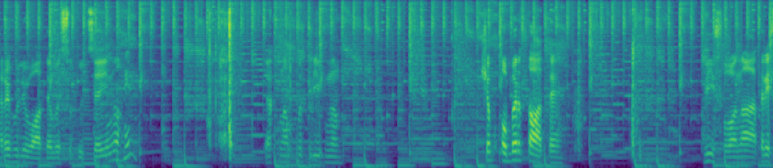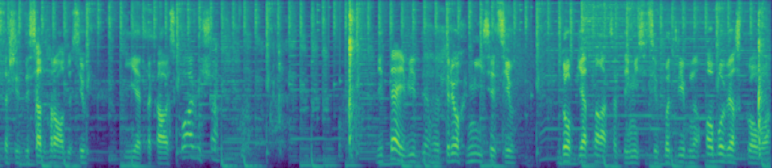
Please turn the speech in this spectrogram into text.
регулювати висоту цієї ноги, як нам потрібно. Щоб обертати крісло на 360 градусів, є така ось клавіша. Дітей від 3 місяців до 15 місяців потрібно обов'язково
